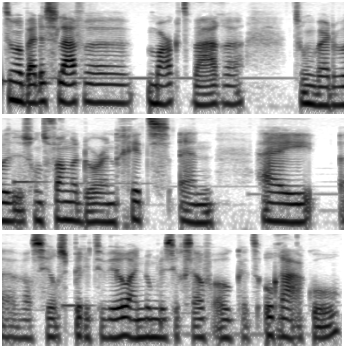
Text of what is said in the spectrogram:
toen we bij de slavenmarkt waren, toen werden we dus ontvangen door een gids en hij was heel spiritueel. Hij noemde zichzelf ook het orakel.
